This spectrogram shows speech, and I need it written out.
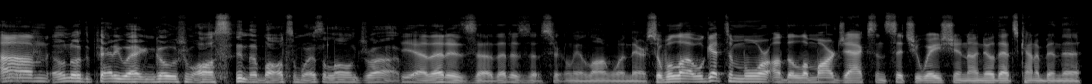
Um, I don't know if the paddy wagon goes from Austin to Baltimore. That's a long drive. Yeah, that is uh, that is uh, certainly a long one there. So we'll uh, we'll get to more of the Lamar Jackson situation. I know that's kind of been the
